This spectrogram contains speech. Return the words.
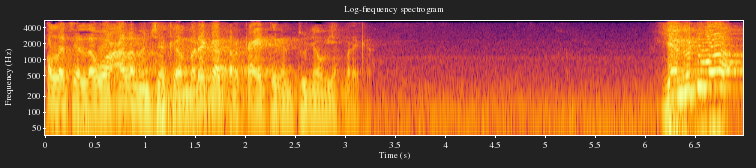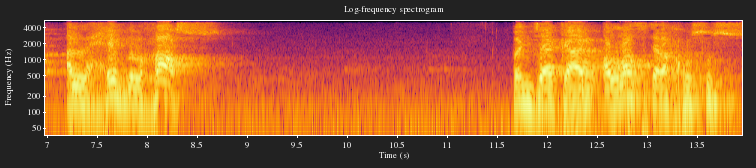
Allah Jalla wa'ala menjaga mereka terkait dengan duniawiyah mereka. Yang kedua, al-hifdzul khas. Penjagaan Allah secara khusus.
